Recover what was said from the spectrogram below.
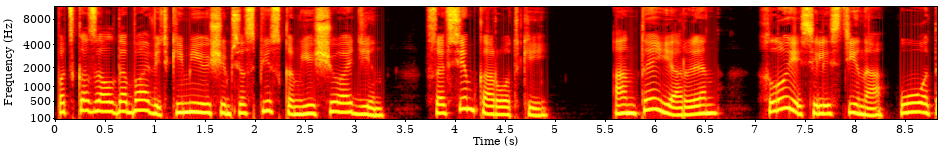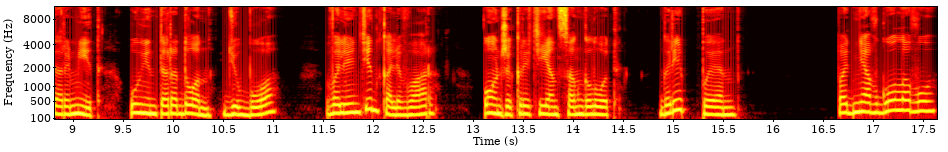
подсказал добавить к имеющимся спискам еще один, совсем короткий. Антея Рен, Хлоя Селестина Уотермит Уинтердон Дюбо, Валентин Кальвар, он же Кретьен Санглот, Гриб Пен. Подняв голову,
